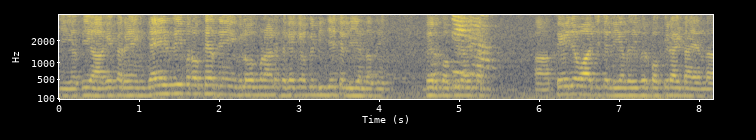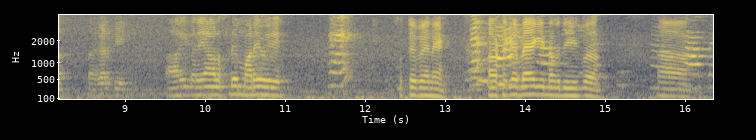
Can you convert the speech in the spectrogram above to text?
ਜੀ ਅਸੀਂ ਆ ਕੇ ਘਰੇ ਗਏ ਸੀ ਪਰ ਉੱਥੇ ਅਸੀਂ ਵਲੌਗ ਬਣਾ ਨਹੀਂ ਸਕੇ ਕਿਉਂਕਿ ਡੀਜੇ ਚੱਲੀ ਜਾਂਦਾ ਸੀ। ਫਿਰ ਕਾਪੀਰਾਈਟ ਹਾਂ ਤੇਜ਼ ਆਵਾਜ਼ 'ਚ ਚੱਲੀ ਜਾਂਦਾ ਸੀ ਫਿਰ ਕਾਪੀਰਾਈਟ ਆ ਜਾਂਦਾ। ਤਾਂ ਕਰਕੇ ਆ ਵੀ ਆਲਸ ਦੇ ਮਾਰੇ ਹੋਏ। ਹੈ? ਸੁੱਤੇ ਪਏ ਨੇ। ਉੱਠ ਕੇ ਬਹਿ ਗਈ ਨਵਦੀਪ। ਹਾਂ। ਪਾਪਾ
